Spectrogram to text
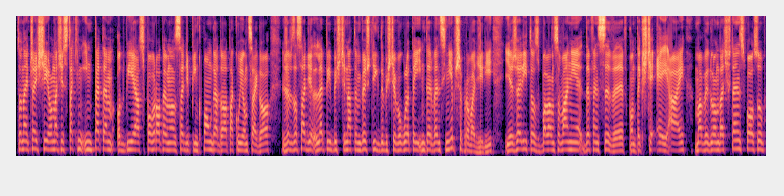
to najczęściej ona się z takim impetem odbija z powrotem na zasadzie ping-ponga do atakującego, że w zasadzie lepiej byście na tym wyszli, gdybyście w ogóle tej interwencji nie przeprowadzili. Jeżeli to zbalansowanie defensywy w kontekście AI ma wyglądać w ten sposób,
